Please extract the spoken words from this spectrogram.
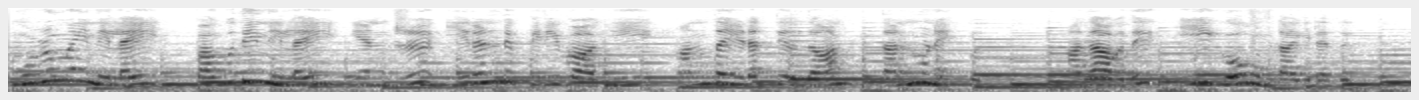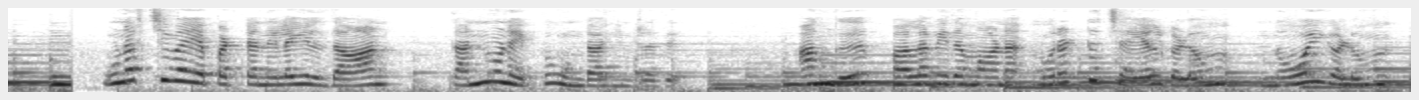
முழுமை நிலை பகுதி நிலை என்று இரண்டு பிரிவாகி அந்த இடத்தில்தான் தன்முனைப்பு அதாவது ஈகோ உண்டாகிறது. உணர்ச்சி வயப்பட்ட நிலையில்தான் தன்முனைப்பு உண்டாகின்றது. அங்கு பலவிதமான முரட்டு செயல்களும் நோய்களும்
